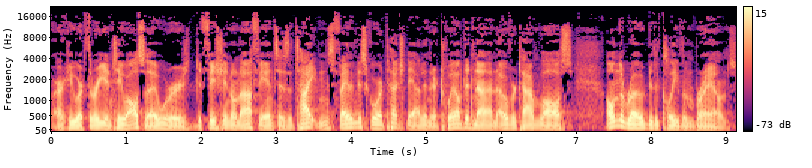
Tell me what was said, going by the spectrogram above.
are, who are three and two, also were as deficient on offense as the Titans, failing to score a touchdown in their twelve to nine overtime loss on the road to the Cleveland Browns.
